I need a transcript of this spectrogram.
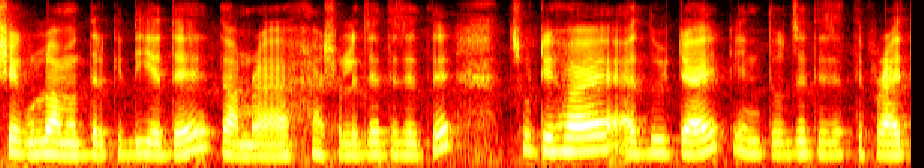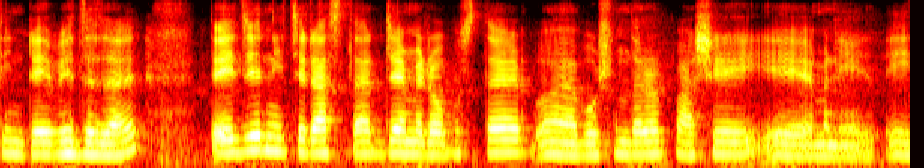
সেগুলো আমাদেরকে দিয়ে দেয়। তো আমরা আসলে যেতে যেতে ছুটি হয় দুইটায়, কিন্তু যেতে যেতে প্রায় তিনটায় বেজে যায়। তো এই যে নিচে রাস্তার জ্যামের অবস্থায় বসুন্ধরার পাশে মানে এই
